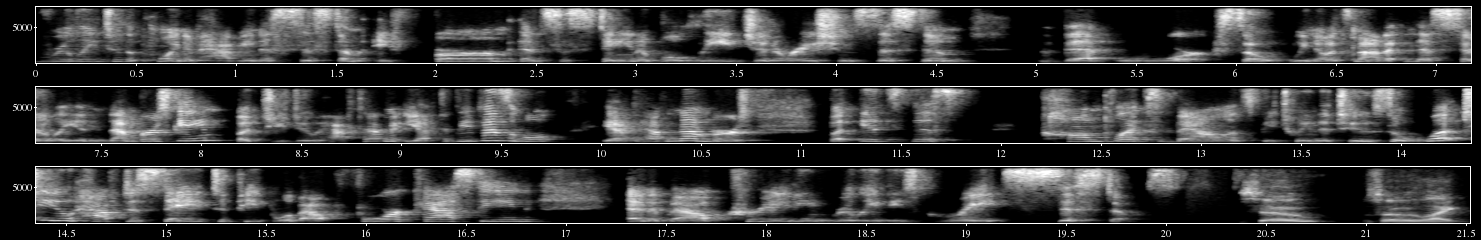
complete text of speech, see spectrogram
really to the point of having a system, a firm and sustainable lead generation system that works. So we know it's not necessarily a numbers game, but you do have to have. You have to be visible. You have to have numbers, but it's this complex balance between the two. So, what do you have to say to people about forecasting and about creating really these great systems? So, so like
